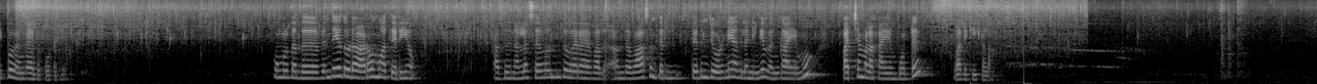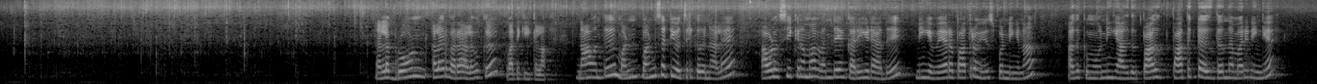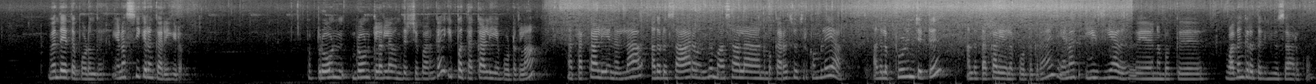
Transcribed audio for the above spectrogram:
இப்போ வெங்காயத்தை போட்டுக்கலாம். உங்களுக்கு அந்த வெந்தயத்தோட அரோமா தெரியும். அது நல்லா செவந்து வர வத அந்த வாசம் தெரிஞ்சு தெரிஞ்ச உடனே அதில் நீங்கள் வெங்காயமும் பச்சை மிளகாயும் போட்டு வதக்கிக்கலாம். நல்லா ப்ரௌன் கலர் வர அளவுக்கு வதக்கிக்கலாம். நான் வந்து மண் மண் சட்டி வச்சுருக்கிறதுனால அவ்வளோ சீக்கிரமாக வெந்தயம் கருகிடாது நீங்கள் வேறு பாத்திரம் யூஸ் பண்ணிங்கன்னா அதுக்கு நீங்கள் அதுக்கு பா பார்த்துக்கிட்டு அதுக்கு தகுந்த மாதிரி நீங்கள் வெந்தயத்தை போடுங்க. ஏன்னா சீக்கிரம் கருகிடும் இப்போ ப்ரௌன் ப்ரௌன் கலரில் வந்துருச்சு பாருங்கள் இப்போ தக்காளியை போட்டுக்கலாம். நான் தக்காளியை நல்லா அதோடய சாரை வந்து மசாலா நம்ம கரைச்சி வச்சுருக்கோம் இல்லையா? அதில் புழிஞ்சிட்டு அந்த தக்காளி அதில் போட்டுக்கிறேன். ஏன்னா ஈஸியாக அது நமக்கு வதங்குறதுக்கு யூஸாக இருக்கும்.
